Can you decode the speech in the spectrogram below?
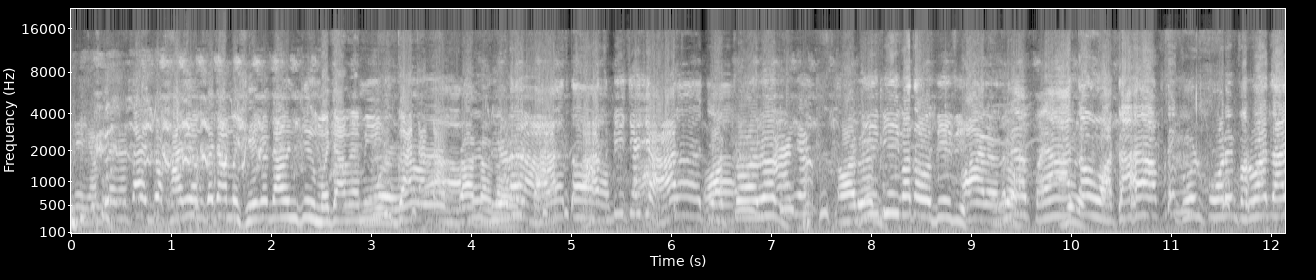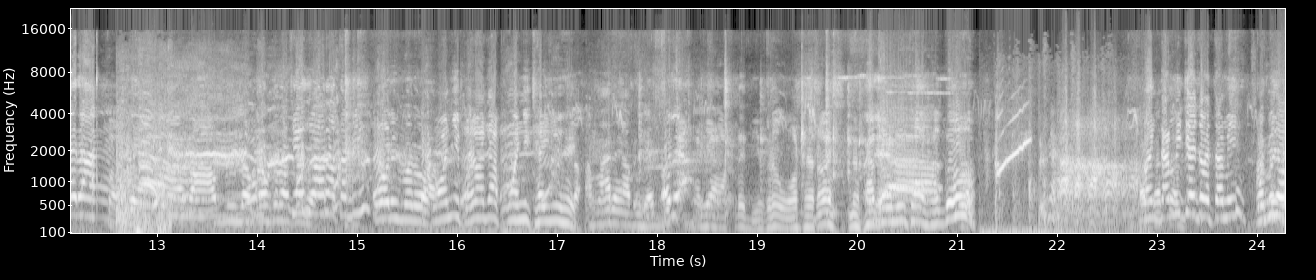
નહીં, એમ તો નતા, એ તો ખાલી એમ કદા અમે શેર ડાઉન જેવી મજા આવે અમે એવું ગાતા હતા. હાથ બી છે હાથ. અરે, અરે, બે બી બતાવો બે બી. અરે, ભયા તો વાટા હે આપણે ગોળ પોણી ભરવા જાય રહ્યા હે. આબુ ના કોકરા ક્યાં કરે. જવાના તમે. પોણી ભરવા. પોની ભરવા જા, પોણી થઈ ગયું છે અમારે આપણે અરે આપણે દેખડો ઓઠે રસ થાય હગો. પણ તમે જે જો તમે અમે તો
